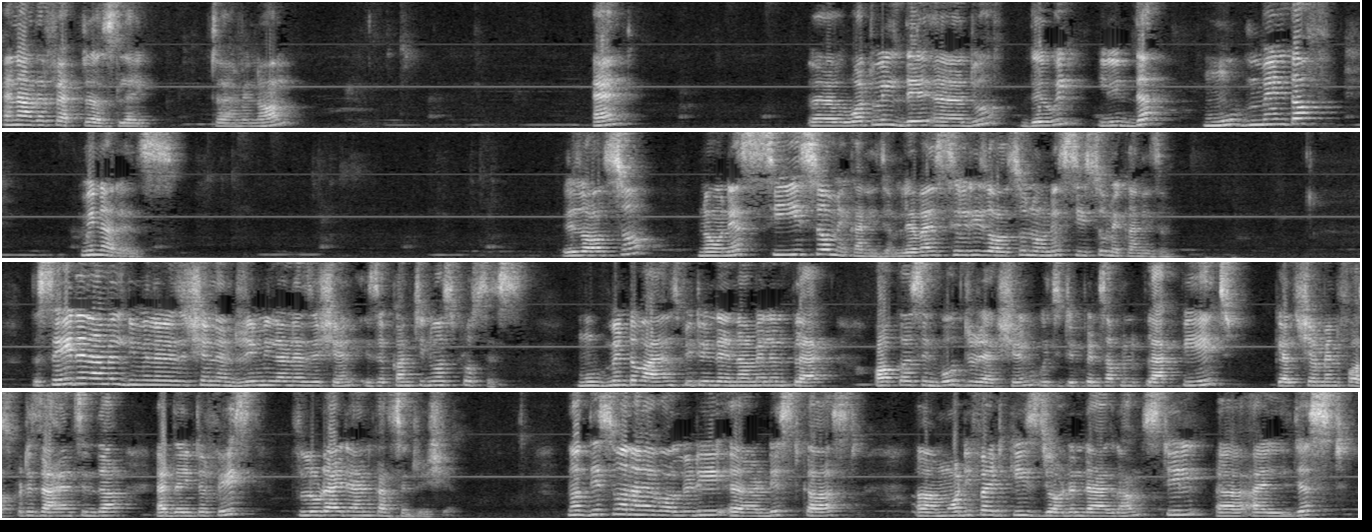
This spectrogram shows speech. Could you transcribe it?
and other factors like triamcinolone and uh, what will they uh, do? They will lead the movement of minerals It is also known as seesaw mechanism. Levine's theory is also known as seesaw mechanism. The said enamel demineralization and remineralization is a continuous process. Movement of ions between the enamel and plaque occurs in both directions which depends upon plaque pH, calcium and phosphatase ions in the at the interface, fluoride ion concentration. Now this one I have already uh, discussed uh, modified Keyes Jordan diagram. Still uh, I'll just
